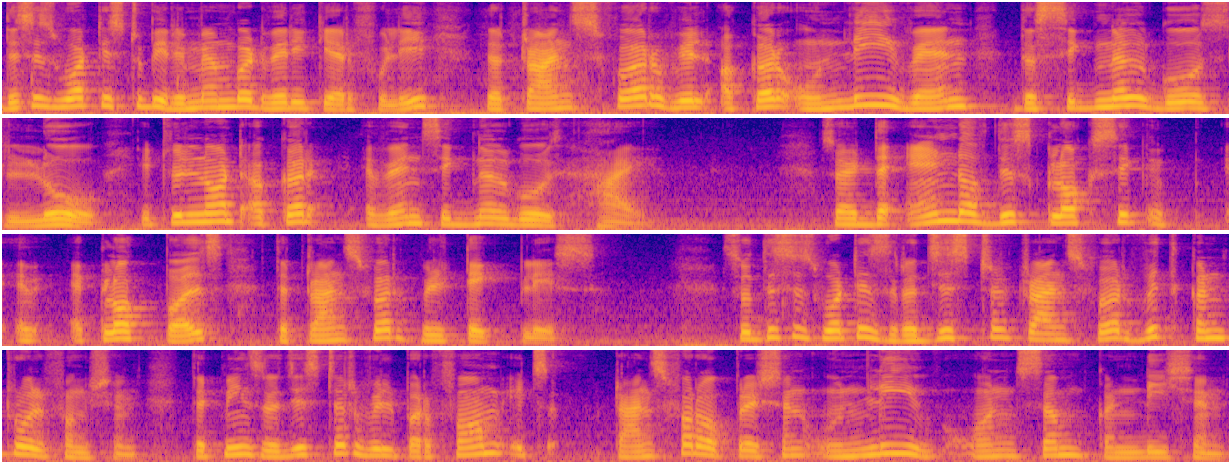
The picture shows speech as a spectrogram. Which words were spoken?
this is what is to be remembered very carefully. The transfer will occur only when the signal goes low. It will not occur when signal goes high. So at the end of this clock, a eh, eh, clock pulse, the transfer will take place. So this is what is register transfer with control function. That means register will perform its transfer operation only on some condition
